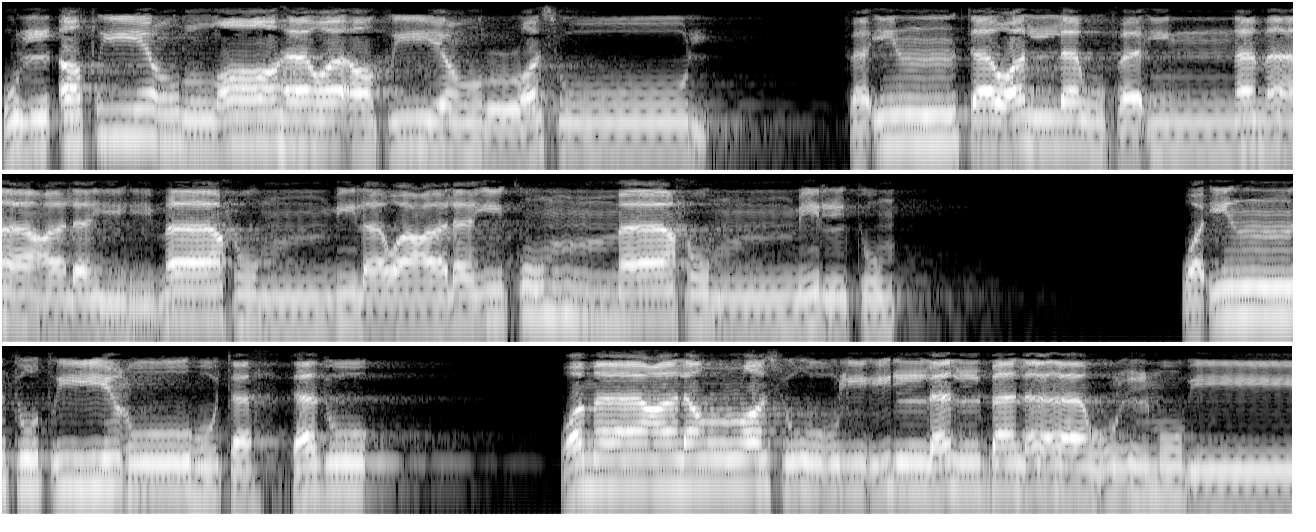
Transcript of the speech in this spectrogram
قُلْ أَطِيعُوا اللَّهَ وَأَطِيعُوا الرَّسُولَ فَإِن تَوَلَّوْا فَإِنَّمَا عَلَيْهِ مَا حُمِّلَ وَعَلَيْكُمْ مَا حُمِّلْتُمْ وَإِن تُطِيعُوهُ تَهْتَدُوا وَمَا عَلَى الرَّسُولِ إِلَّا الْبَلَاغُ الْمُبِينُ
